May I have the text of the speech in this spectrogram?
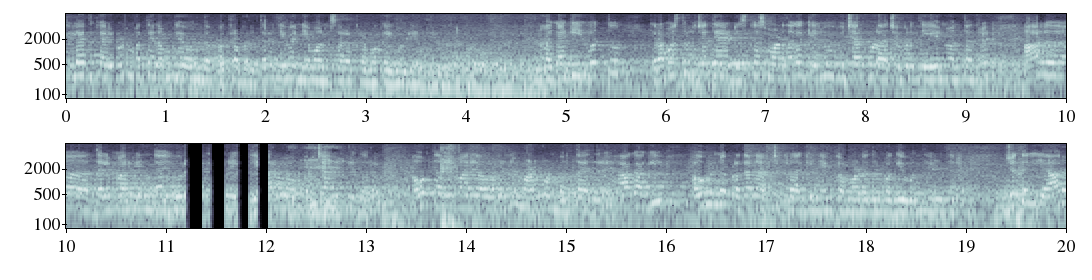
ಜಿಲ್ಲಾಧಿಕಾರಿಗಳು ಮತ್ತೆ ನಮಗೆ ಒಂದು ಪತ್ರ ಬರೀತಾರೆ. ನೀವೇ ನಿಯಮಾನುಸಾರ ಕ್ರಮ ಕೈಗೊಳ್ಳಿ ಅಂತ ಹೇಳ್ಬಿಟ್ಟು. ಹಾಗಾಗಿ ಇವತ್ತು ಗ್ರಾಮಸ್ಥರ ಜೊತೆ ಡಿಸ್ಕಸ್ ಮಾಡಿದಾಗ ಕೆಲವು ವಿಚಾರಗಳು ಆಚೆ ಬರುತ್ತೆ. ಏನು ಅಂತಂದ್ರೆ, ಆರು ತಲೆಮಾರಿನಿಂದ ಇವರು ಯಾರು ಪರಿಚಾರಕರಿದ್ದಾರೋ ಅವ್ರ ತಲೆಮಾರಿ ಅವರನ್ನೇ ಮಾಡ್ಕೊಂಡು ಬರ್ತಾ ಇದ್ದಾರೆ. ಹಾಗಾಗಿ ಅವರನ್ನೇ ಪ್ರಧಾನ ಅರ್ಚಕರಾಗಿ ನೇಮಕ ಮಾಡೋದ್ರ ಬಗ್ಗೆ ಒಂದು ಹೇಳ್ತಾರೆ. ಜೊತೆಗೆ ಯಾರು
